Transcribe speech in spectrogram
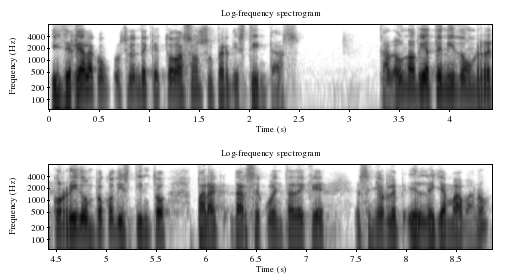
Y llegué a la conclusión de que todas son súper distintas. Cada uno había tenido un recorrido un poco distinto para darse cuenta de que el Señor le, llamaba, ¿no?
